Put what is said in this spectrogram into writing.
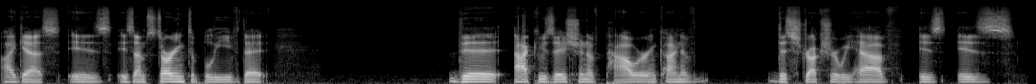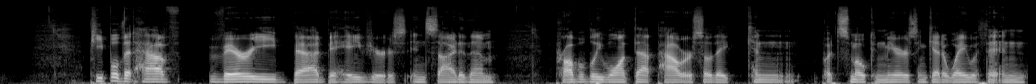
I guess, is is I'm starting to believe that the accusation of power and kind of this structure we have is is people that have very bad behaviors inside of them probably want that power so they can put smoke and mirrors and get away with it. And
